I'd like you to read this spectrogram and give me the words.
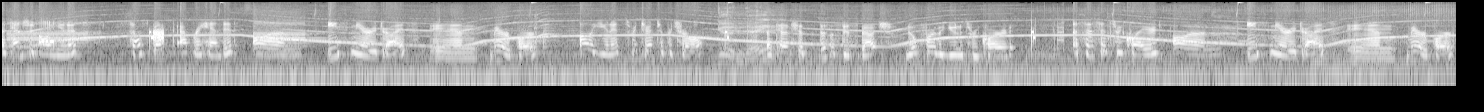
Attention all units. Suspect apprehended on East Mirror Drive. and Mirror Park. All units return to patrol. Good day. Attention, this is dispatch. No further units required Assistance required. on East Mirror Drive. and Mirror Park.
